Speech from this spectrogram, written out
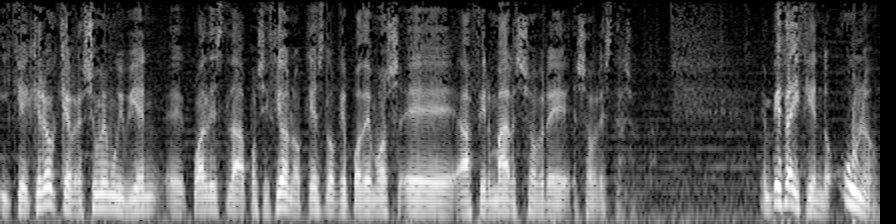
y que creo que resume muy bien eh, cuál es la posición o qué es lo que podemos afirmar sobre, sobre este asunto. Empieza diciendo, uno,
